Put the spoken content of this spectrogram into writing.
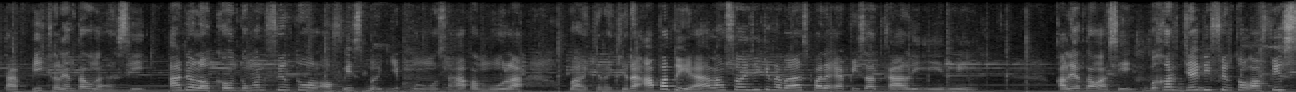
Tapi kalian tahu gak sih, ada loh keuntungan virtual office bagi pengusaha pemula. Wah kira-kira apa tuh ya? Langsung aja kita bahas pada episode kali ini. Kalian tahu gak sih, bekerja di virtual office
